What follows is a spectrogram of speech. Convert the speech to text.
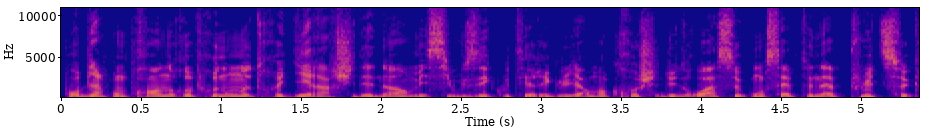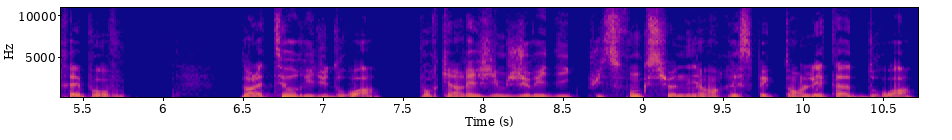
Pour bien comprendre, reprenons notre hiérarchie des normes, et si vous écoutez régulièrement Crochet du droit, ce concept n'a plus de secret pour vous. Dans la théorie du droit, pour qu'un régime juridique puisse fonctionner en respectant l'état de droit,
